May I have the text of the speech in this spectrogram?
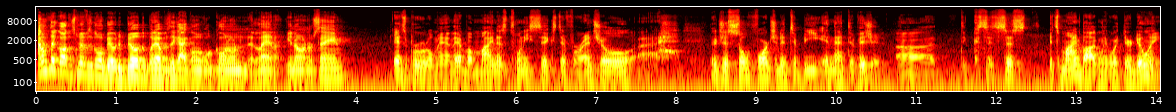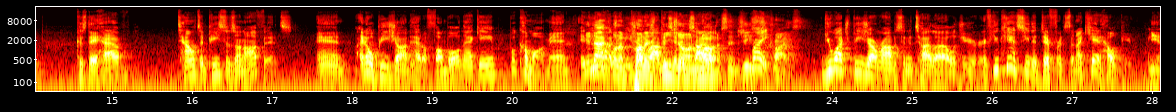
I don't think Arthur Smith is going to be able to build whatever they got going, going on in Atlanta. You know what I'm saying? It's brutal, man. They have a minus 26 differential. Uh, they're just so fortunate to be in that division because it's just it's mind-boggling what they're doing because they have talented pieces on offense. And I know Bijan had a fumble in that game, but come on, man. If You're you not going to punish Bijan Robinson. Jesus Right. Christ. You watch Bijan Robinson and Tyler Allgeier. If you can't see the difference, then I can't help you. Yeah,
